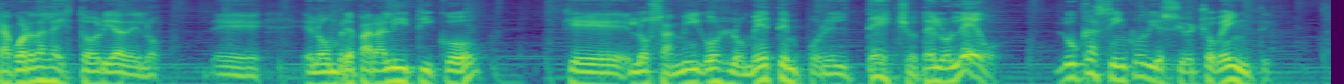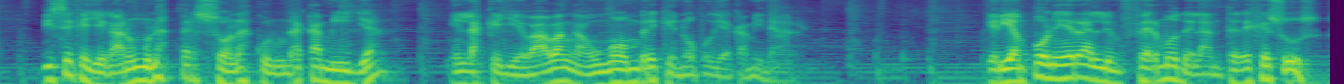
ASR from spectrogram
¿Te acuerdas la historia de, los, de el hombre paralítico que los amigos lo meten por el techo? Te lo leo. Lucas 5, 18, 20. Dice que llegaron unas personas con una camilla en las que llevaban a un hombre que no podía caminar. Querían poner al enfermo delante de Jesús,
